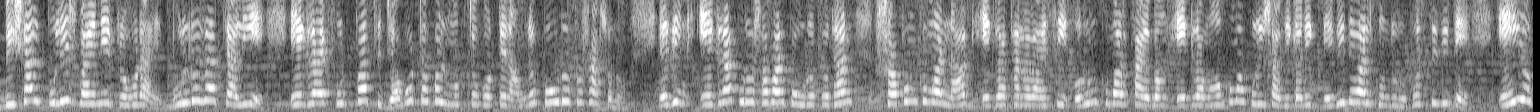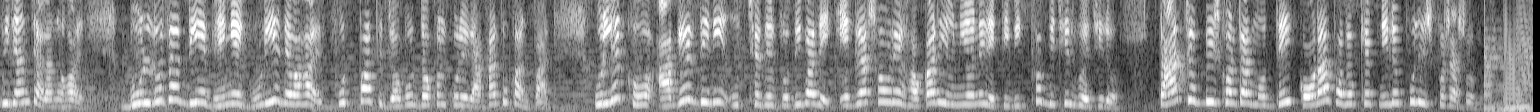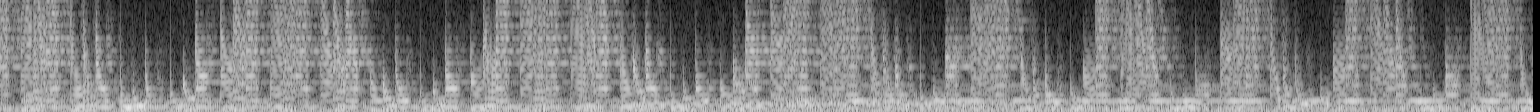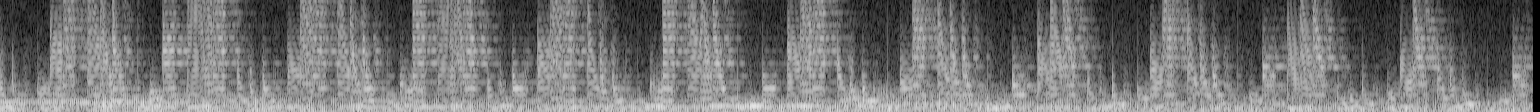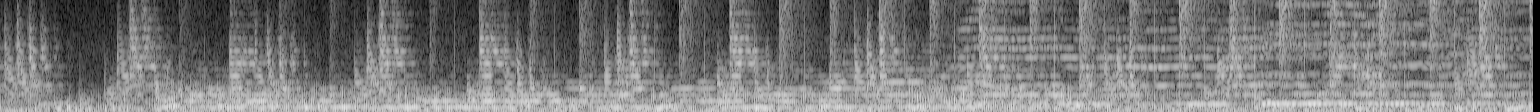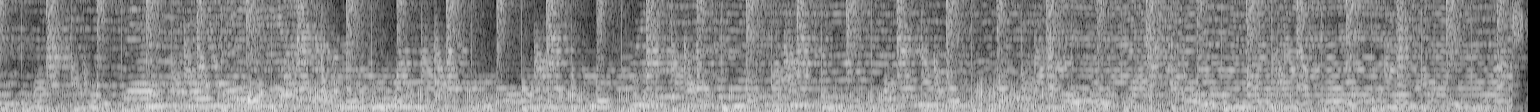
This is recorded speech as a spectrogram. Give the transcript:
বিশাল পুলিশ বাহিনীর প্রহরায় বুলডোজার চালিয়ে এগরায় ফুটপাথ জবরদখল মুক্ত করতে নামল পৌর প্রশাসনও। এদিন এগরা পুরসভার পৌরপ্রধান স্বপন কুমার নাগ, এগরা থানার আইসি অরুণ কুমার খা এবং এগরা মহকুমা পুলিশ আধিকারিক দেবী দেওয়াল কুণ্ডুর উপস্থিতিতে এই অভিযান চালানো হয়। বুলডোজার দিয়ে ভেঙে গুঁড়িয়ে দেওয়া হয়। ফুটপাত জবরদখল করে রাখা দোকানপাট। উল্লেখ্য, আগের দিনই উচ্ছেদের প্রতিবাদে এগরা শহরে হকার ইউনিয়নের একটি বিক্ষোভ মিছিল হয়েছিল। তার চব্বিশ ঘণ্টার মধ্যেই কড়া পদক্ষেপ নিল পুলিশ প্রশাসন।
